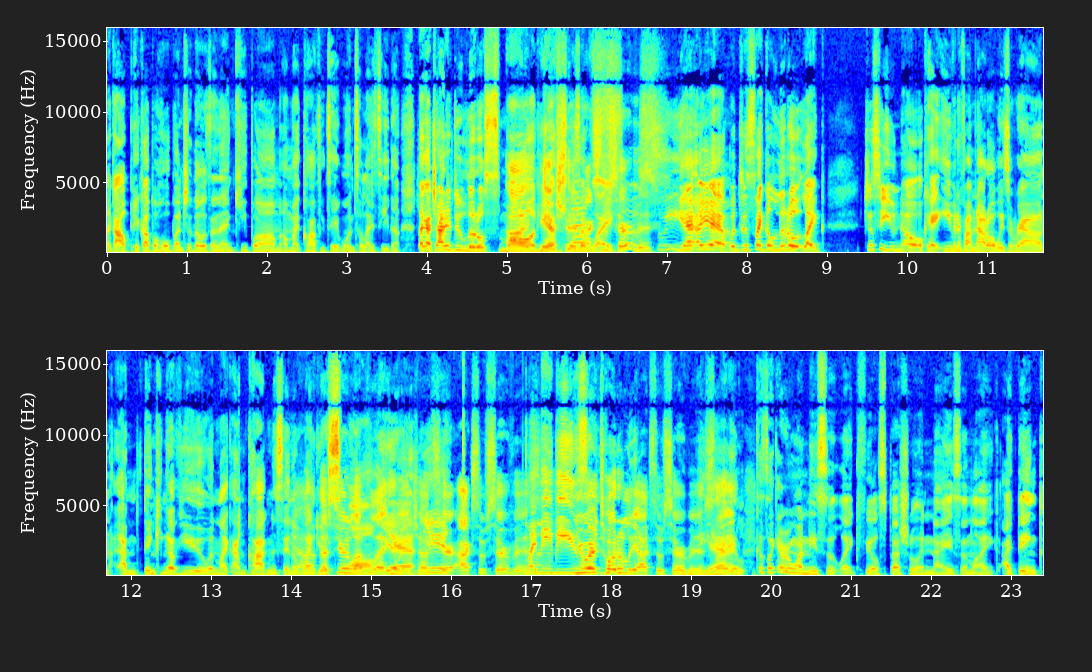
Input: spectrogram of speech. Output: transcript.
Like I'll pick up a whole bunch of those and then keep them on my coffee table until I see them. Like I try to do little small uh, gestures of like service sweet. yeah, yeah, Yeah. but just like a little like just so you know, okay, even if I'm not always around, I'm thinking of you and like I'm cognizant of like your that's your small, love language. Yeah, That's yeah. your acts of service. my babies. You are totally acts of service. yeah, like, because like everyone needs to like feel special and nice, and like I think,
